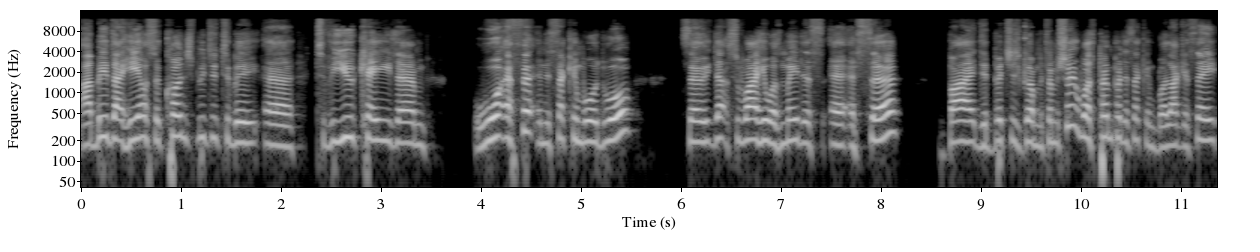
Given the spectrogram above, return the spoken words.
I believe that he also contributed to the uh, to the UK's um, war effort in the Second World War. So that's why he was made a, a, a sir by the British government. I'm sure it was Prempeh II, but like I say,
